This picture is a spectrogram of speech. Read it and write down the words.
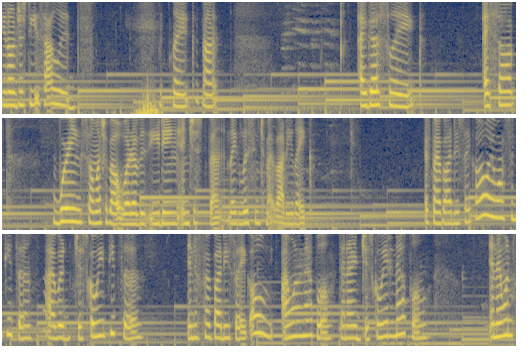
you know, just eat salads. like, not. I guess, like, I stopped worrying so much about what I was eating and just, like, listen to my body. Like, if my body's like, oh, I want some pizza, I would just go eat pizza. And if my body's like, oh, I want an apple, then I'd just go eat an apple. And I wouldn't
